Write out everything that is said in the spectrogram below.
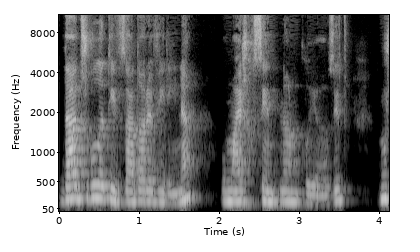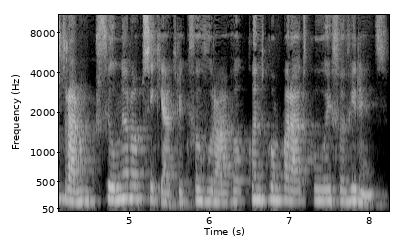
Dados relativos à doravirina, o mais recente não nucleósido, mostraram um perfil neuropsiquiátrico favorável quando comparado com o efavirense.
